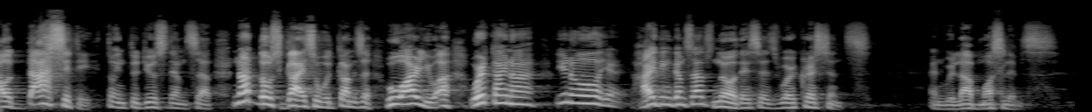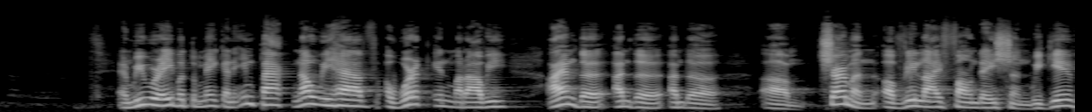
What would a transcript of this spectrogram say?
audacity to introduce themselves. Not those guys who would come and say, Who are you? Uh, we're kind of, you know, hiding themselves. No, they says, We're Christians and we love Muslims. And we were able to make an impact. Now we have a work in Marawi. I am the, I'm the, I'm the um, chairman of Real Life Foundation. We give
